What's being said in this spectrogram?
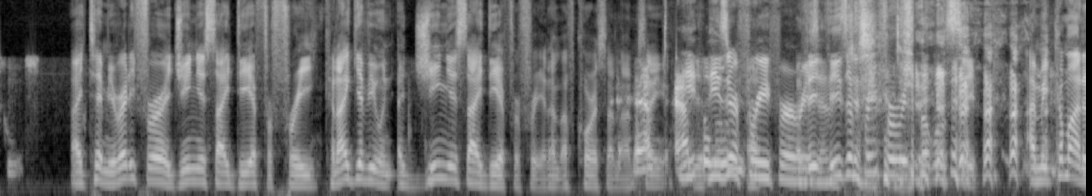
schools. All right, Tim, you ready for a genius idea for free? Can I give you an, a genius idea for free? And I'm, of course, I'm, I'm saying Absolutely. these are free for a reason. These, these are free for a reason, but we'll see. I mean, come on.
